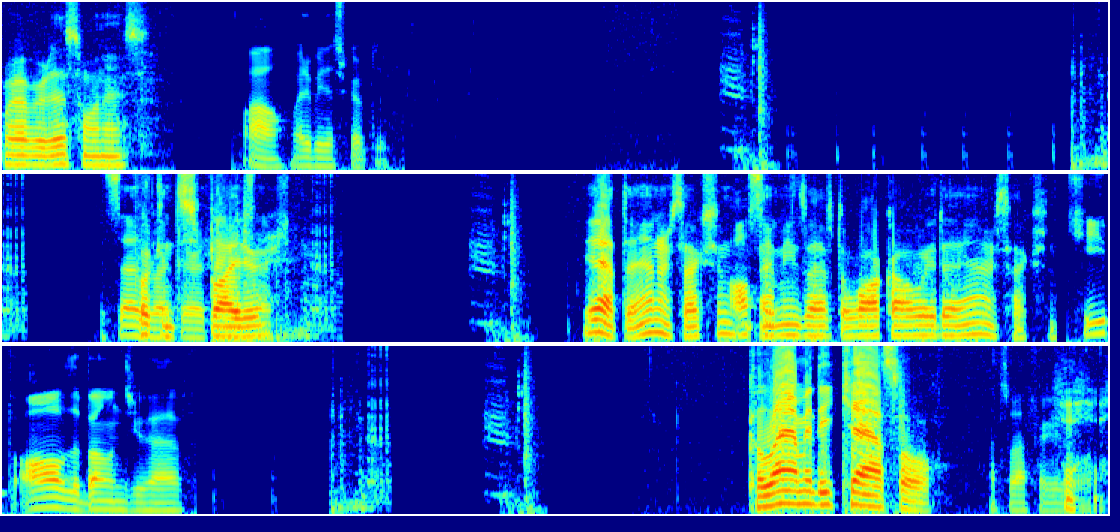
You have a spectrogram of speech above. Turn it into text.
Wherever this one is. Wow, way to be descriptive. It says Fucking right spider. Yeah, at the intersection. Also- that means I have to walk all the way to the intersection. Keep all the bones you have. Calamity Castle. That's what I figured.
